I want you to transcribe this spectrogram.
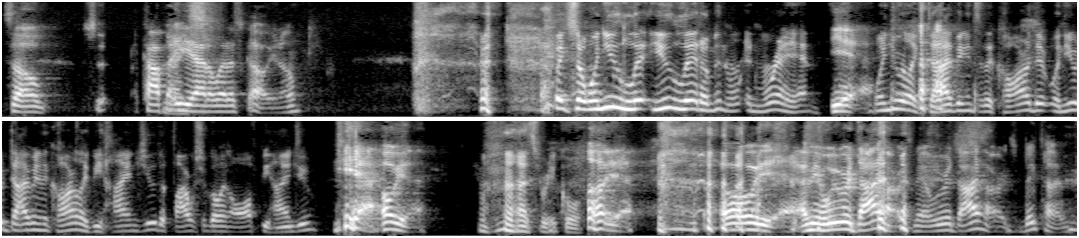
So- cop Nice. he had to let us go. You know. Wait, so when you lit, you lit them and, and ran. Yeah. When you were like diving into the car, that when you were diving in the car, like behind you, the fireworks were going off behind you. Yeah. Oh yeah. That's pretty cool. Oh yeah. Oh yeah. I mean, we were diehards, man. We were diehards, big time.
